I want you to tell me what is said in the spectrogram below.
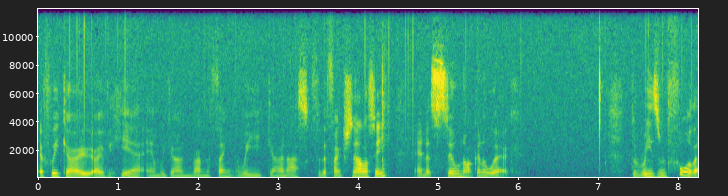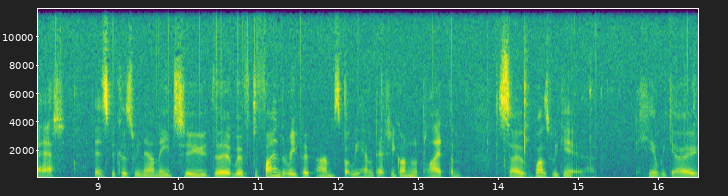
If we go over here and we go and run the thing and we go and ask for the functionality and it's still not going to work. The reason for that is because we now need to, the, we've defined the repo params, but we haven't actually gone and applied them. So once we get, here we go,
